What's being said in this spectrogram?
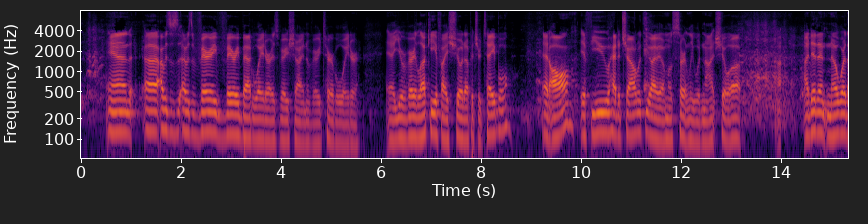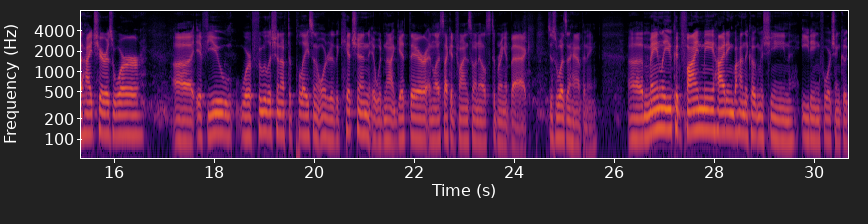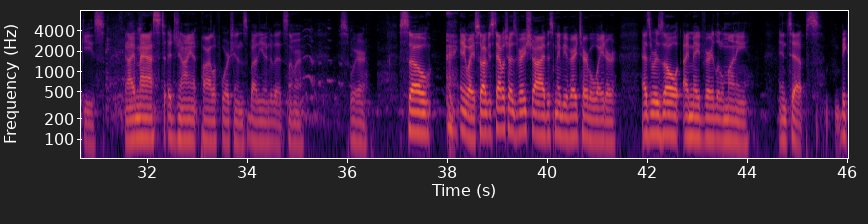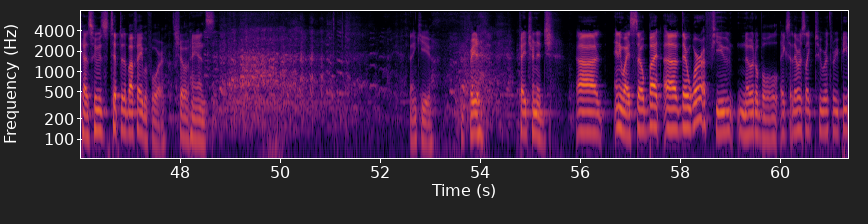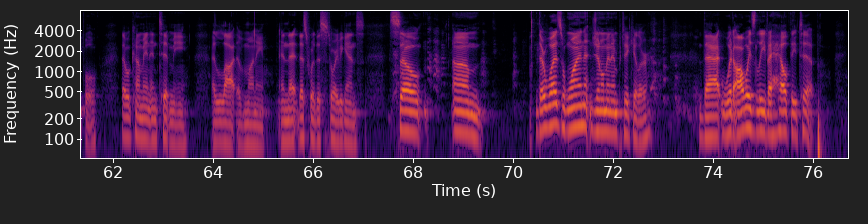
And uh, I was I was a very very bad waiter. I was very shy and a very terrible waiter. Uh, you were very lucky if I showed up at your table at all. If you had a child with you, I almost certainly would not show up. I, I didn't know where the high chairs were. Uh, if you were foolish enough to place an order to the kitchen, it would not get there unless I could find someone else to bring it back. It just wasn't happening. Uh, mainly, you could find me hiding behind the Coke machine eating fortune cookies. And I amassed a giant pile of fortunes by the end of that summer. I swear. So, anyway, so I've established I was very shy. This made me a very terrible waiter. As a result, I made very little money in tips. Because who's tipped at a buffet before? Show of hands. Thank you for your patronage. Uh, anyway, so but uh, there were a few notable. There was like two or three people that would come in and tip me a lot of money, and that that's where this story begins. So, um, there was one gentleman in particular that would always leave a healthy tip,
